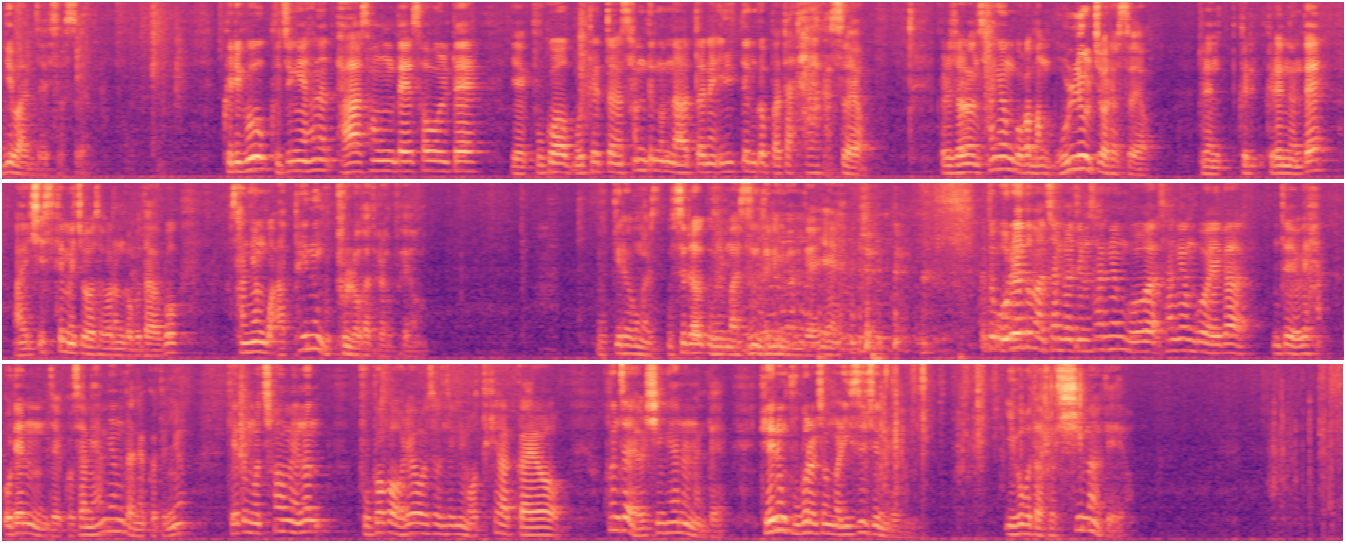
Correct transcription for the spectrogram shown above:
여기 앉아 있었어요. 그리고 그 중에 하나 다 성대, 서울대, 예, 국어 못했던 3등급 나왔던 애 1등급 받아 다 갔어요. 그래서 저는 상영고가 막 몰려올 줄 알았어요. 그랬, 그, 그랬는데 아, 이 시스템이 좋아서 그런가 보다 하고 상영고 앞에 있는 구플로 가더라고요. 웃기라고 말, 웃으라고 말씀드린 건데. 예. 그래도 올해도 마찬가지로 상영고가 상영고 애가 이제 여기 하, 올해는 이제 고3이 한 명 다녔거든요. 걔도 뭐 처음에는 국어가 어려워 선생님 어떻게 할까요? 혼자 열심히 하는데 걔는 국어를 정말 이 수준으로 해요. 이거보다 더 심하게 해요.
